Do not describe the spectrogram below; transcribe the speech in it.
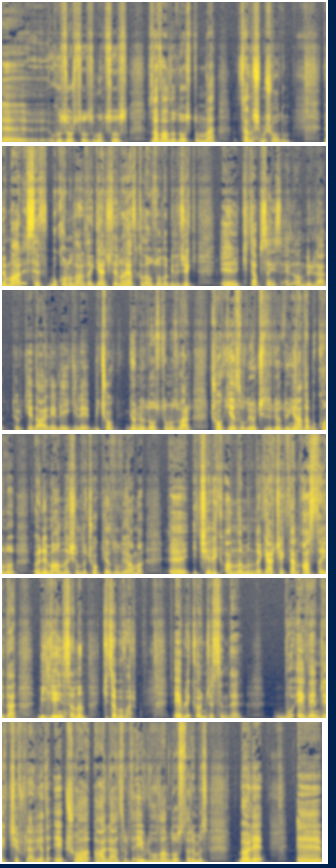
e, huzursuz, mutsuz, zavallı dostumla tanışmış oldum. Ve maalesef bu konularda gençlerin hayat kılavuzu olabilecek e, kitap sayısı elhamdülillah Türkiye'de aileyle ilgili birçok gönül dostumuz var. Çok yazılıyor, çiziliyor. Dünyada bu konu önemi anlaşıldı, çok yazılıyor ama e, içerik anlamında gerçekten az sayıda bilge insanın kitabı var. Evlilik öncesinde bu evlenecek çiftler ya da ev, şu an hala hazırda evli olan dostlarımız böyle e,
